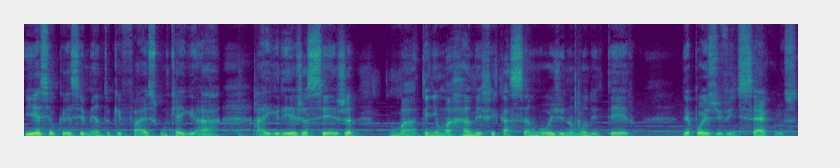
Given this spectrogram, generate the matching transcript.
E esse é o crescimento que faz com que a, a igreja seja uma, tenha uma ramificação hoje no mundo inteiro. Depois de 20 séculos,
